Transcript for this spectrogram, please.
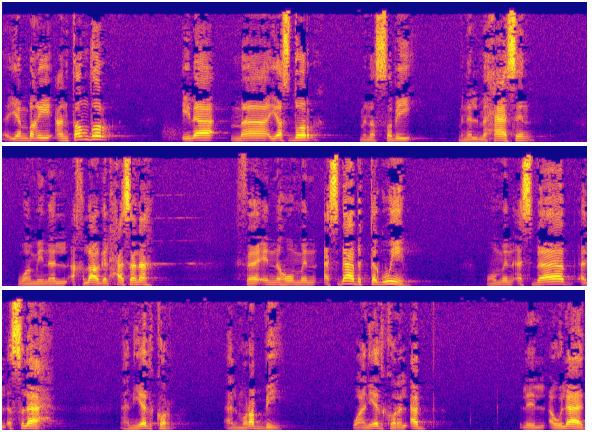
ينبغي أن تنظر إلى ما يصدر من الصبي من المحاسن ومن الأخلاق الحسنة. فإنه من أسباب التقويم ومن أسباب الإصلاح أن يذكر المربي وأن يذكر الأب للأولاد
